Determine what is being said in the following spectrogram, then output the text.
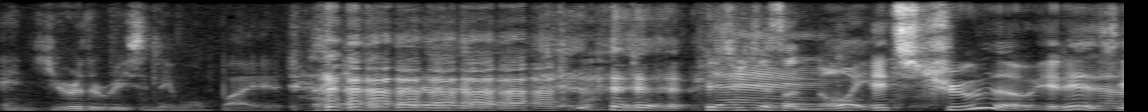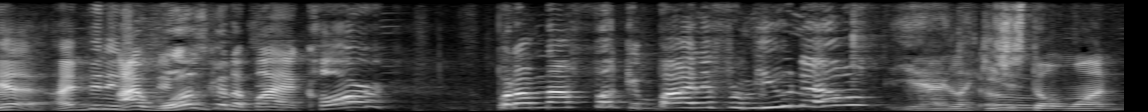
and you're the reason they won't buy it. Cause you're just annoyed. it's true though. It is. Yeah, I've been. In, I was gonna buy a car, but I'm not fucking buying it from you now. Yeah, like you just don't want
